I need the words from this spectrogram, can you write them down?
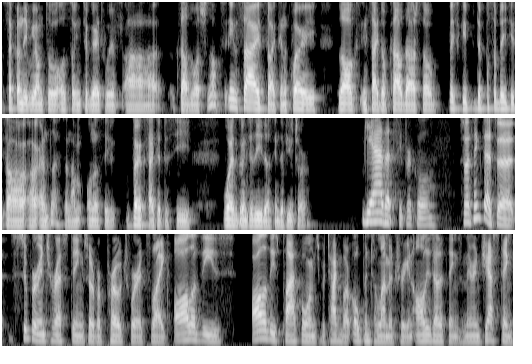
Secondly, we want to also integrate with uh, CloudWatch Logs Insights, so I can query logs inside of Cloudash. So basically, the possibilities are, are endless, and I'm honestly very excited to see where it's going to lead us in the future. Yeah, that's super cool. So I think that's a super interesting sort of approach where it's like all of these all of these platforms we're talking about open telemetry and all these other things and they're ingesting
